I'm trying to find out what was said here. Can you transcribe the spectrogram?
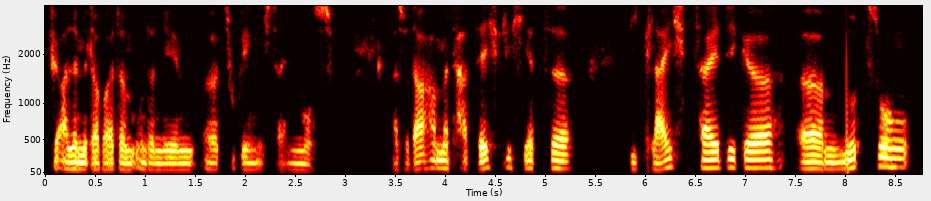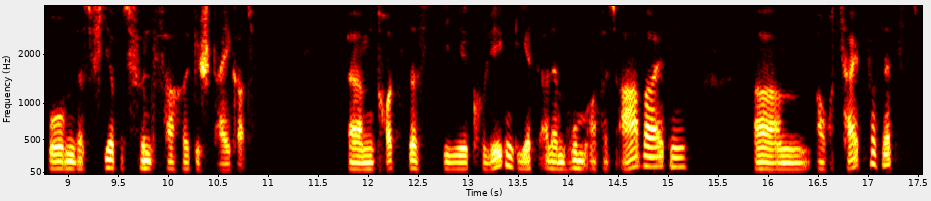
für alle Mitarbeiter im Unternehmen äh, zugänglich sein muss. Also da haben wir tatsächlich jetzt äh, die gleichzeitige ähm, Nutzung um das vier- bis fünffache gesteigert. Ähm, trotz dass die Kollegen, die jetzt alle im Homeoffice arbeiten, ähm, auch zeitversetzt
